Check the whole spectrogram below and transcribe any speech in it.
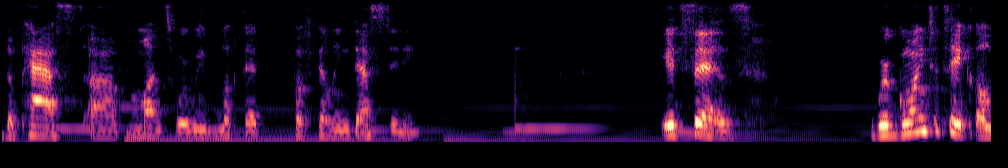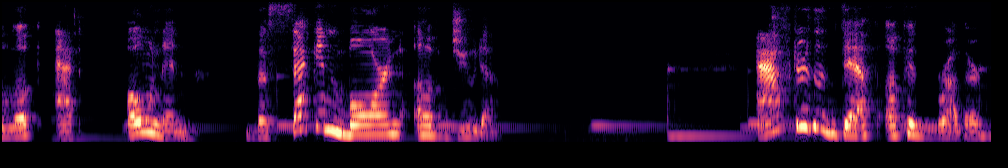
the past uh, months where we've looked at fulfilling destiny. It says, we're going to take a look at Onan, the second born of Judah. After the death of his brother,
